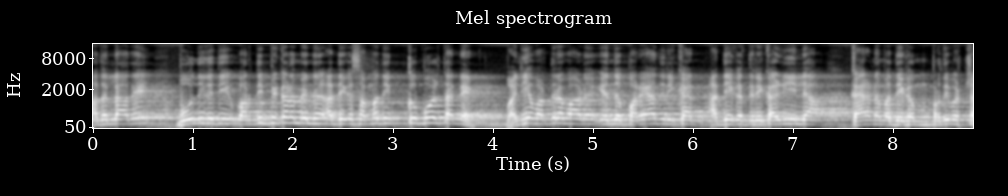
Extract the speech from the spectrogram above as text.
അതല്ലാതെ ഭൂനികുതി വർദ്ധിപ്പിക്കണമെന്ന് അദ്ദേഹം സമ്മതിക്കുമ്പോൾ തന്നെ വലിയ വർധനമാണ് എന്ന് പറയാതിരിക്കാൻ അദ്ദേഹത്തിന് കഴിയില്ല കാരണം അദ്ദേഹം പ്രതിപക്ഷ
